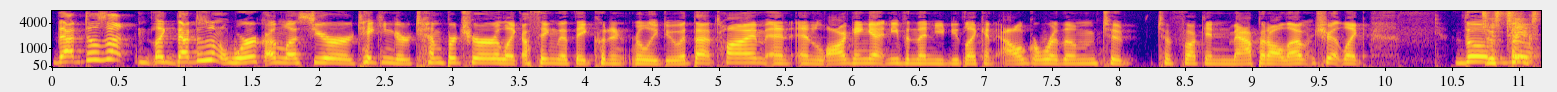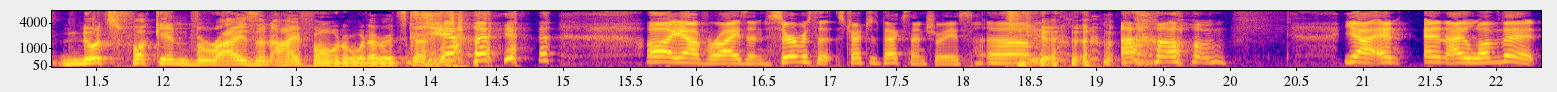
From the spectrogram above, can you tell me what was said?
that doesn't like that doesn't work unless you're taking your temperature, like a thing that they couldn't really do at that time, and and logging it, and even then you need like an algorithm to to fucking map it all out and shit. Like the Just the- takes Cnut's fucking Verizon iPhone or whatever it's got. yeah, yeah. Oh yeah, Verizon service that stretches back centuries. Um, um, yeah, and and I love that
